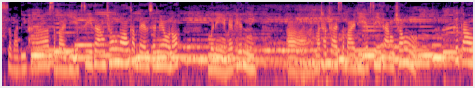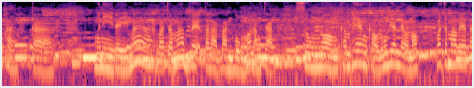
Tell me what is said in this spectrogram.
สวัสดีค่ะ สบายดี FC ทางช่องน้องคำแพงชาแนลเนาะมื่อนี้แม่เพ่นอ่ามาทักทายสบายดี FC ทางช่องคือเก้าค่ะกะมื่อนี้ได้มาว่าจะมาแวะตลาดบ้านบงเนาะหลังจากส่งน้องคำแพงเขาโรงเรียนแล้วเนาะว่าจะมาแวะต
